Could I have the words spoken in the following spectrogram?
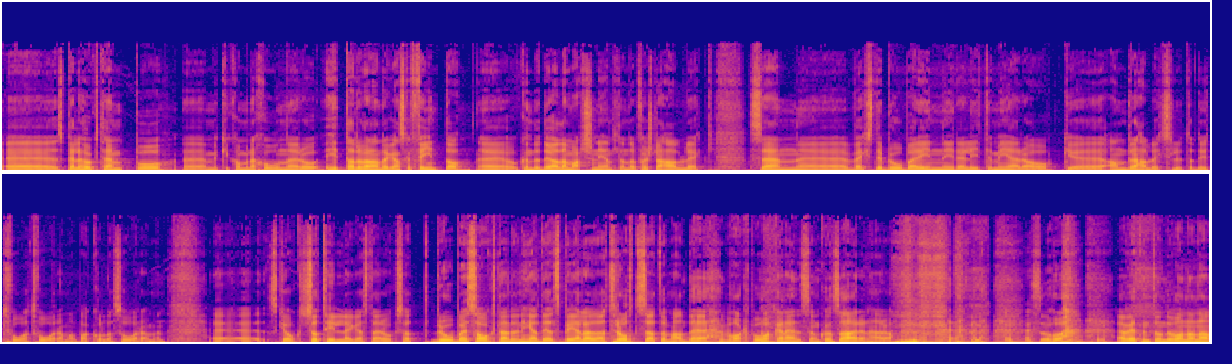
eh, spelade högt tempo, eh, mycket kombinationer och hittade varandra ganska fint då eh, och kunde döda matchen egentligen då första halvlek. Sen eh, växte Broberg in i det lite mera och eh, andra halvlek slutade ju 2-2 om man bara kollar så då, men eh, ska också tilläggas där också att Broberg saknade en hel del spelare där, trots att de hade varit på Håkan Hellström-konserten här då. så jag vet inte om det var någon annan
